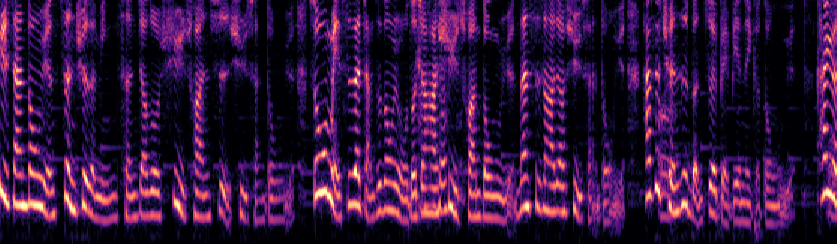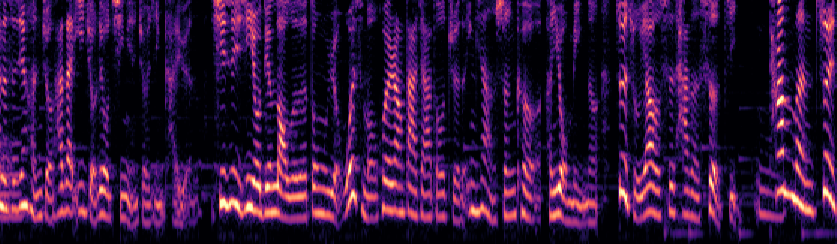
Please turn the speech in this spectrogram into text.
旭山动物园正确的名称叫做旭川市旭山动物园，所以我每次在讲这动物园，我都叫它旭川动物园，但事实上它叫旭山动物园。它是全日本最北边的一个动物园，开园的时间很久，它在一九六七年就已经开园了。其实已经有点老了的动物园。为什么会让大家都觉得印象很深刻、很有名呢？最主要的是它的设计，他们最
